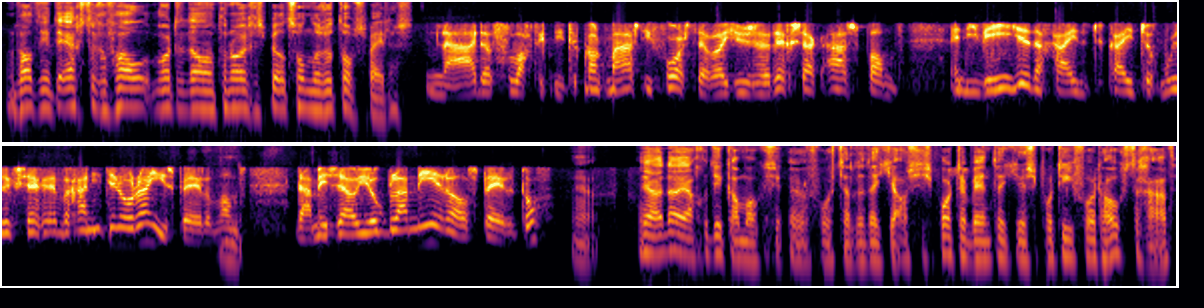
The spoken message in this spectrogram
Wat in het ergste geval wordt er dan een toernooi gespeeld zonder de topspelers? Nou, dat verwacht ik niet. Dat kan ik me haast niet voorstellen. Als je dus een rechtszaak aanspant en die win je, dan ga je, kan je toch moeilijk zeggen... we gaan niet in oranje spelen. Want daarmee zou je ook blameren als speler, toch? Ja. Ja, nou ja, goed, ik kan me ook uh, voorstellen dat je als je sporter bent... dat je sportief voor het hoogste gaat.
